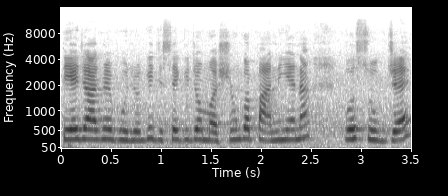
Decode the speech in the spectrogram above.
तेज़ आँच में भूजूँगी, जिससे कि जो मशरूम का पानी है ना, वो सूख जाए।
